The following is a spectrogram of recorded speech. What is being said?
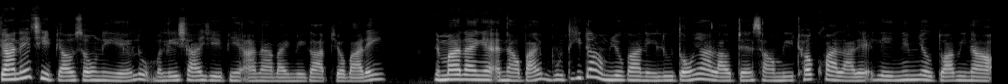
ယာနဲ့ချီပျောက်ဆုံးနေရလို့မလေးရှားရေပြင်အာဏာပိုင်တွေကပြောပါတယ်။မြန်မာနိုင်ငံအနောက်ပိုင်းဘူတီတောင်မြို့ကနေလူ300လောက်တင်ဆောင်ပြီးထွက်ခွာလာတဲ့လေနှမြုပ်သွားပြီးနောက်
